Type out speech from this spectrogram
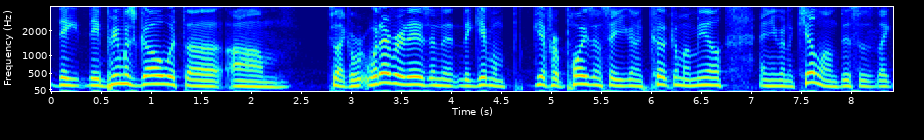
they they pretty much go with the um to like whatever it is and then they give them give her poison say you're gonna cook them a meal and you're gonna kill them. this is like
